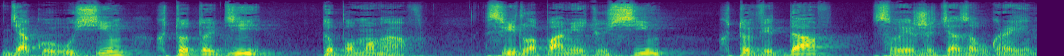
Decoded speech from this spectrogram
Дякую усім, хто тоді допомагав. Світла пам'ять усім, хто віддав своє життя за Україну.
